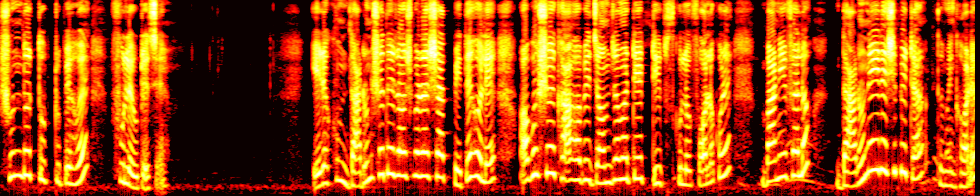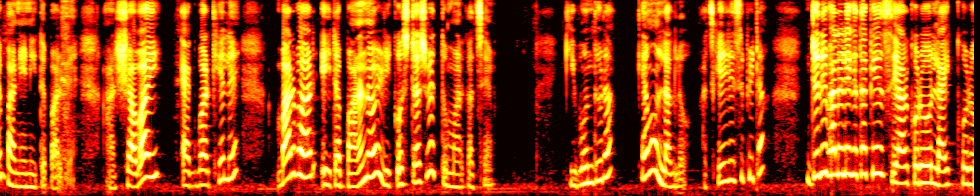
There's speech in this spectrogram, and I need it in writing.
সুন্দর টুপটুপে হয়ে ফুলে উঠেছে। এরকম দারুণ স্বাদের রসবড়ার স্বাদ পেতে হলে অবশ্যই খাওয়া হবে জমজমাটের টিপসগুলো ফলো করে বানিয়ে ফেলো। দারুণ এই রেসিপিটা তুমি ঘরে বানিয়ে নিতে পারবে। আর সবাই একবার খেলে বারবার এইটা বানানোর রিকোয়েস্ট আসবে তোমার কাছে। কি বন্ধুরা? কেমন লাগল আজকের রেসিপিটা যদি ভালো লেগে থাকে শেয়ার করো লাইক করো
